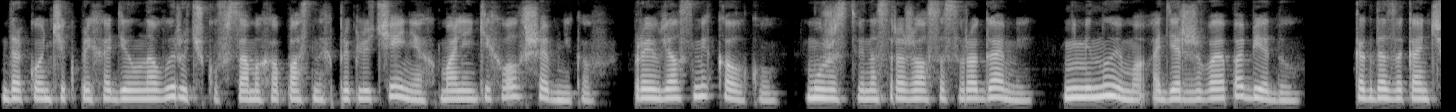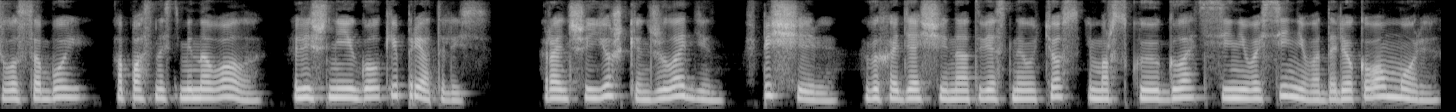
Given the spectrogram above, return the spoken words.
Дракончик приходил на выручку в самых опасных приключениях маленьких волшебников, проявлял смекалку, мужественно сражался с врагами, неминуемо одерживая победу. Когда заканчивал собой, опасность миновала, лишние иголки прятались. Раньше Ёшкин жил один, в пещере, выходящей на отвесный утес и морскую гладь синего-синего далекого моря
